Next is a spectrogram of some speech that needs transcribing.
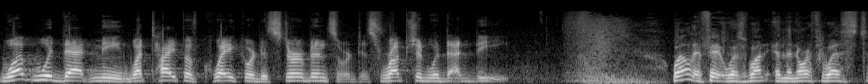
what would that mean? What type of quake or disturbance or disruption would that be? Well, if it was one in the northwest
